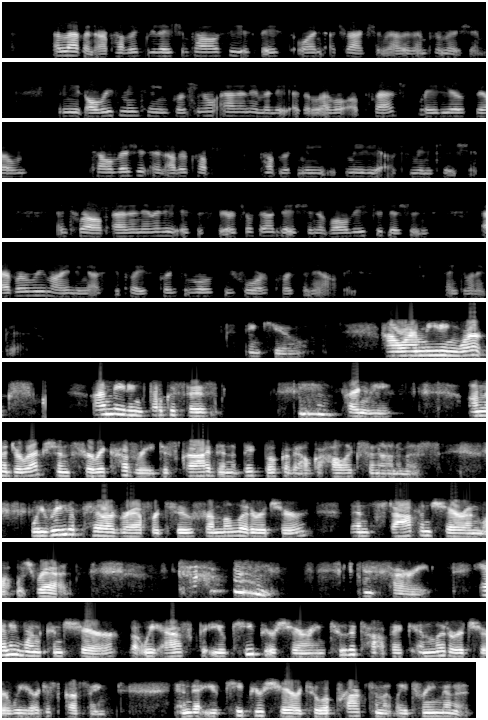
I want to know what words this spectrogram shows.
11. Our public relation policy is based on attraction rather than promotion. We need always maintain personal anonymity at the level of press, radio, films, television, and other public media communication. And 12. Anonymity is the spiritual foundation of all these traditions, ever reminding us to place principles before personalities. Thank you, and I pass. Thank you. How our meeting works. Our meeting focuses, pardon me, on the directions for recovery described in the Big Book of Alcoholics Anonymous. We read a paragraph or two from the literature, then stop and share on what was read. I'm sorry. Anyone can share, but we ask that you keep your sharing to the topic and literature we are discussing, and that you keep your share to approximately three minutes.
